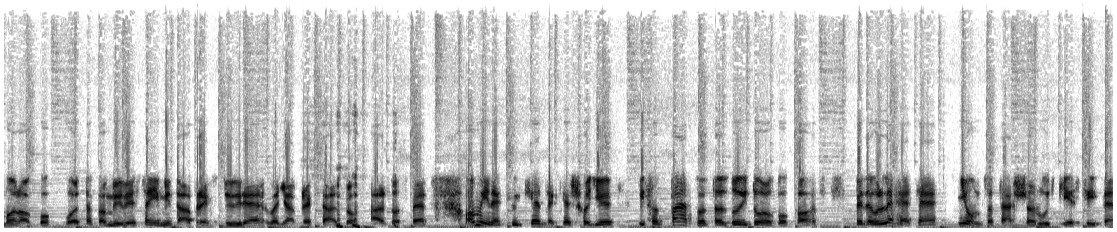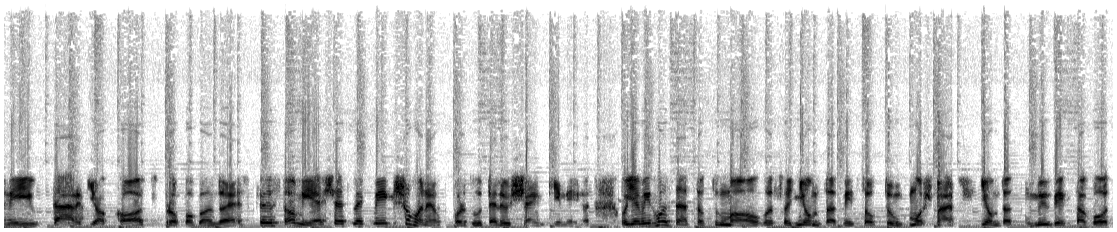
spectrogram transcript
alakok voltak a művészei, mint Albrecht Dürer vagy Albrecht Aldosfer. Ami nekünk érdekes, hogy ő viszont pártolta az új dolgokat, például lehet-e nyomtatással úgy készíteni tárgyakat, propagandaeszközt, ami esetleg még soha nem fordult elő senkinél. Ugye mi hozzászoktunk ma ahhoz, hogy nyomtatni szoktunk, most már nyomtatunk művégtagot,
